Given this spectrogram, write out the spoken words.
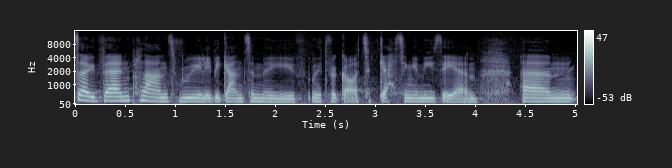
so then plans really began to move with regard to getting a museum. Um,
